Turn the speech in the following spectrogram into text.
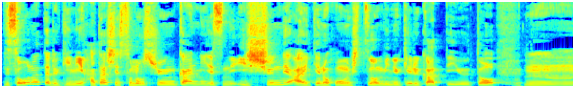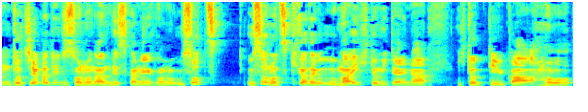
で、そうなった時に、果たしてその瞬間にですね、一瞬で相手の本質を見抜けるかっていうと、うーん、どちらかというとその何ですかね、その嘘つ嘘のつき方が上手い人みたいな人っていうか、あの、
